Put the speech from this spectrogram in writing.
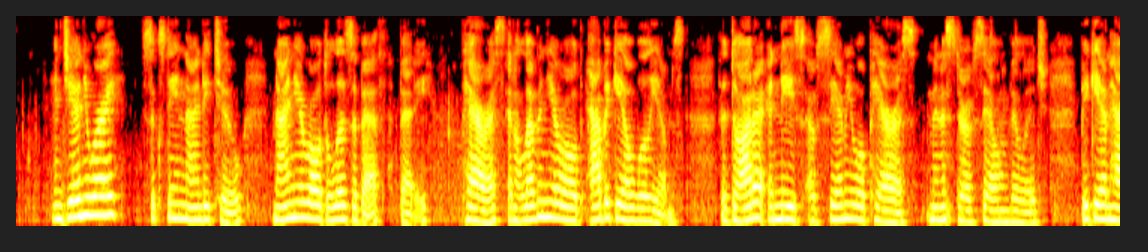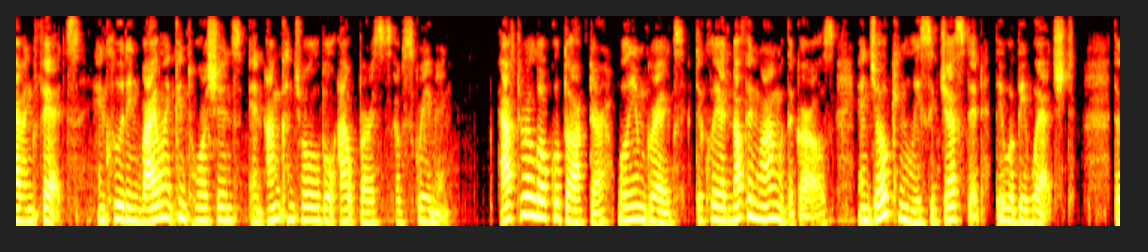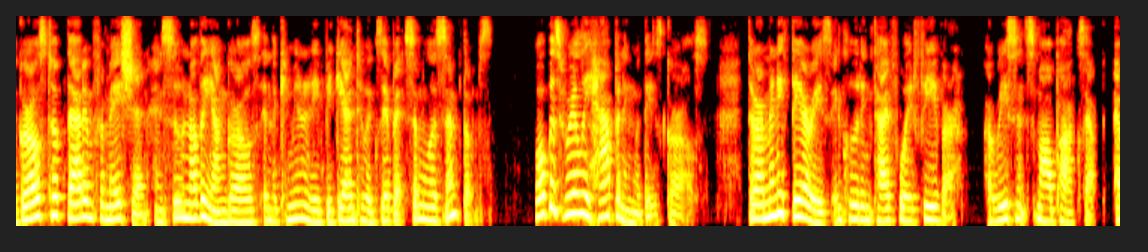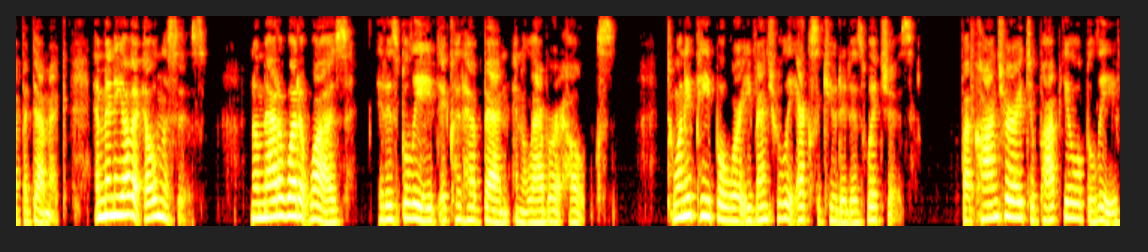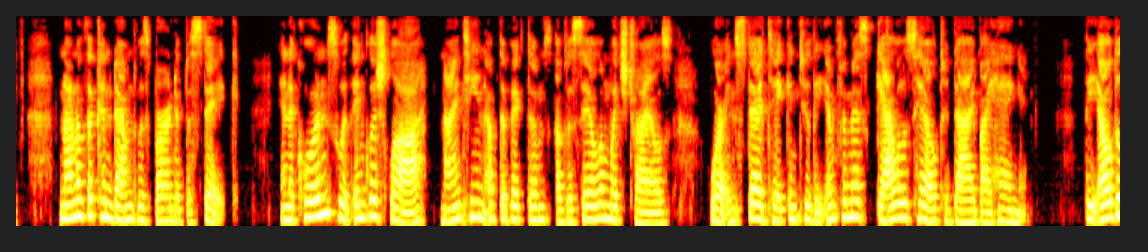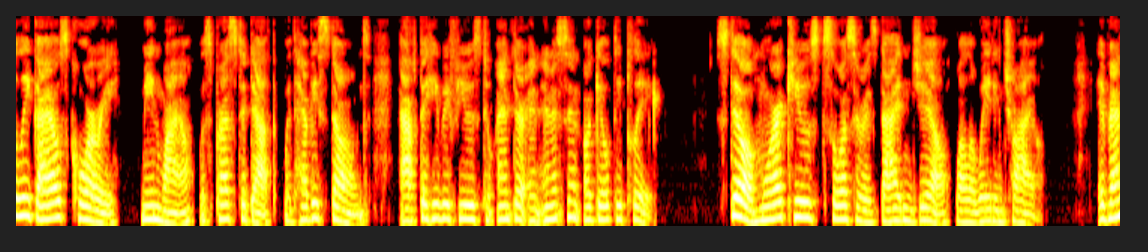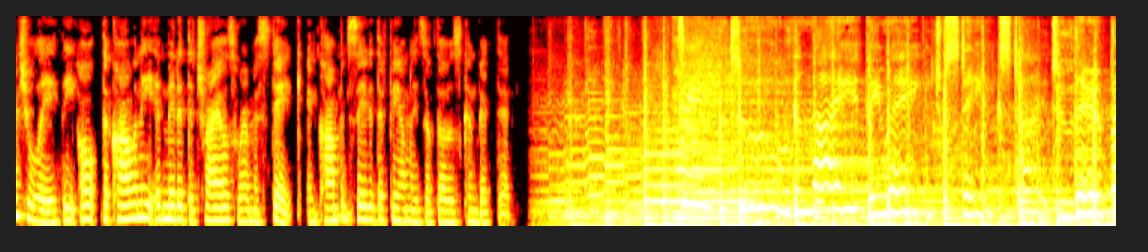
In January 1692, nine year old Elizabeth Betty Parris and 11 year old Abigail Williams, the daughter and niece of Samuel Parris, minister of Salem Village, began having fits, including violent contortions and uncontrollable outbursts of screaming. After a local doctor, William Griggs, declared nothing wrong with the girls and jokingly suggested they were bewitched, the girls took that information and soon other young girls in the community began to exhibit similar symptoms. What was really happening with these girls? There are many theories, including typhoid fever, a recent smallpox ep- epidemic, and many other illnesses. No matter what it was, it is believed it could have been an elaborate hoax. Twenty people were eventually executed as witches, but contrary to popular belief, none of the condemned was burned at the stake. In accordance with English law, 19 of the victims of the Salem witch trials were instead taken to the infamous Gallows Hill to die by hanging. The elderly Giles Corey, meanwhile, was pressed to death with heavy stones after he refused to enter an innocent or guilty plea. Still more accused sorcerers died in jail while awaiting trial. Eventually, the, the colony admitted the trials were a mistake and compensated the families of those convicted. Deep into the night, they rage with stakes tied to their backs.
